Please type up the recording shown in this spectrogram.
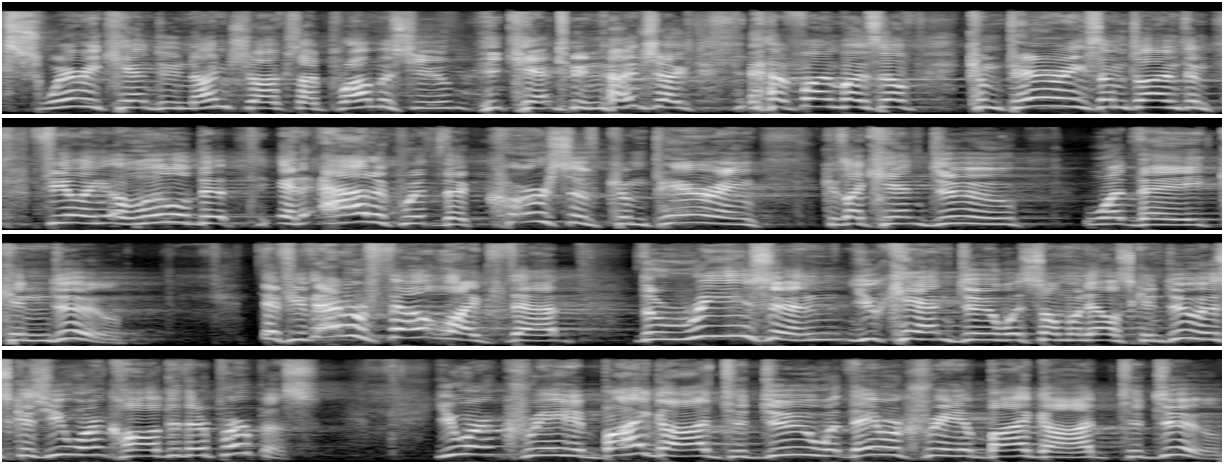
swear he can't do nunchucks. I promise you, he can't do nunchucks. And I find myself comparing sometimes and feeling a little bit inadequate, the curse of comparing, because I can't do what they can do. If you've ever felt like that, the reason you can't do what someone else can do is because you weren't called to their purpose. You weren't created by God to do what they were created by God to do.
